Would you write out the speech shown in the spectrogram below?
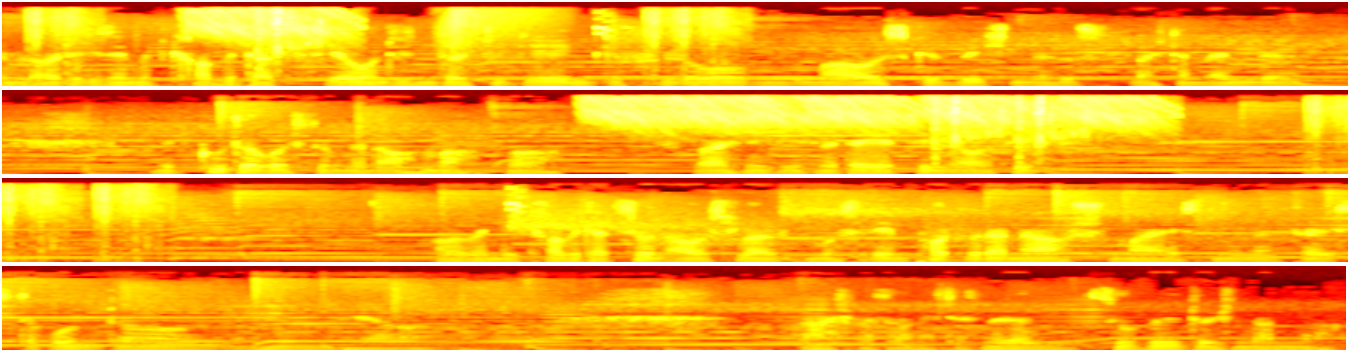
schon Leute gesehen mit Gravitation, die sind durch die Gegend geflogen, mal ausgewichen, das ist vielleicht am Ende mit guter Rüstung dann auch machbar. Ich weiß nicht, wie es mit der jetzigen aussieht. Aber wenn die Gravitation ausläuft, musst du den Pot wieder nachschmeißen und dann fällst du runter und und her. Ah, ich weiß auch nicht, das ist mir dann zu wild durcheinander.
